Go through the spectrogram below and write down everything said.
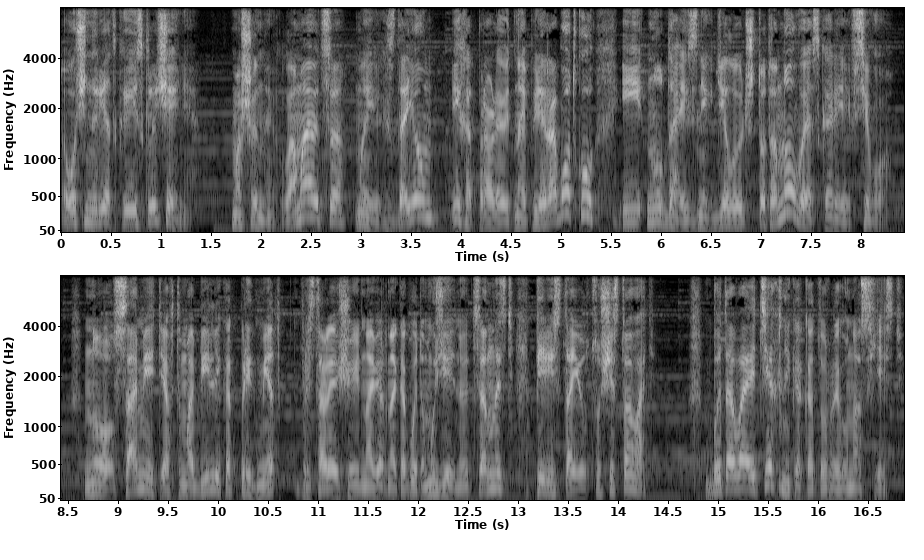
очень редкое исключение. Машины ломаются, мы их сдаем, их отправляют на переработку, и, ну да, из них делают что-то новое, скорее всего. Но сами эти автомобили, как предмет, представляющий, наверное, какую-то музейную ценность, перестают существовать. Бытовая техника, которая у нас есть,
